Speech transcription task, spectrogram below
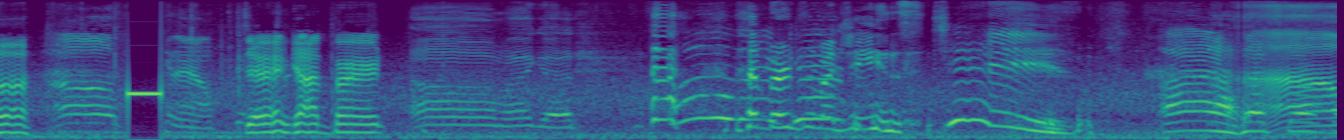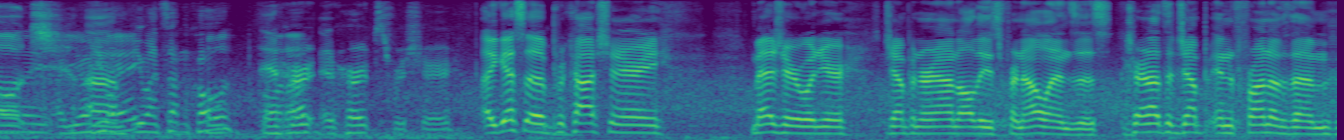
Oh, now. Darren got burnt. Oh my god. that burns in my jeans. Jeez. Ah, that's Ouch. so funny. Are you Um, okay? You want something cold? It hurt. It hurts for sure. I guess a precautionary measure when you're jumping around all these Fresnel lenses. Try not to jump in front of them,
